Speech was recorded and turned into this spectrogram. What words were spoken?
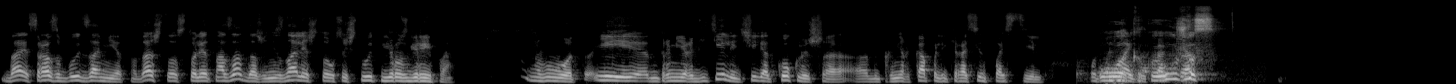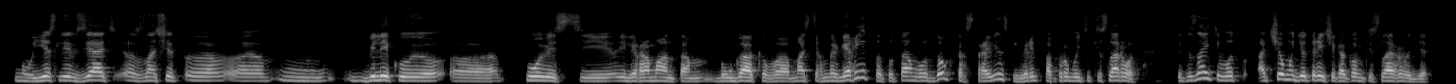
да, и сразу будет заметно, да, что 100 лет назад даже не знали, что существует вирус гриппа. Вот. И, например, детей лечили от коклюша, а, например, капали керосин в постель. Вот, Ой, какой как, ужас! Ну, если взять, э, значит, э, э, великую повесть или роман там Булгакова «Мастер Маргарита», то там вот доктор Стравинский говорит, попробуйте кислород. Так вы знаете, вот о чем идет речь, о каком кислороде?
